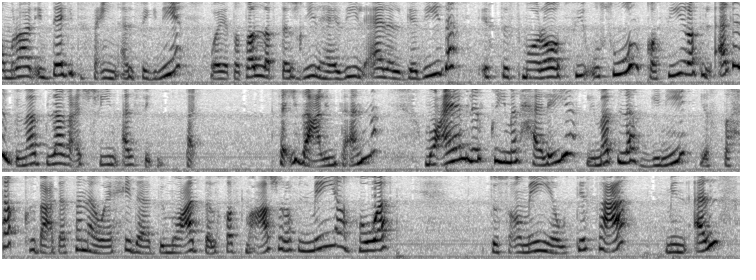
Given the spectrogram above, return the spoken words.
عمرها الإنتاجي 90 ألف جنيه ويتطلب تشغيل هذه الآلة الجديدة استثمارات في أصول قصيرة الأجل بمبلغ 20 ألف جنيه. طيب فإذا علمت أن معامل القيمة الحالية لمبلغ جنيه يستحق بعد سنة واحدة بمعدل خصم 10% هو 909 من ألف.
